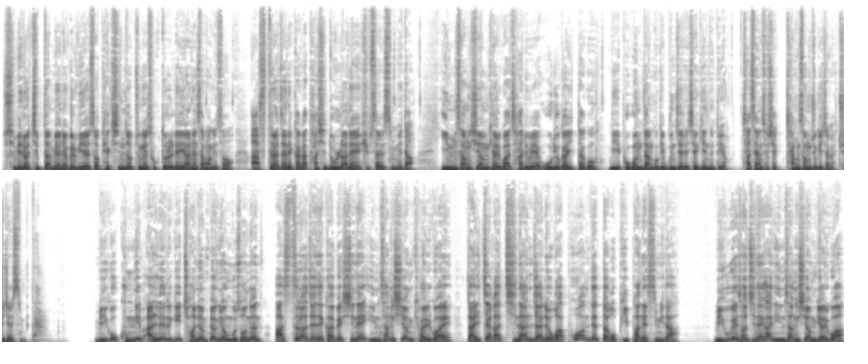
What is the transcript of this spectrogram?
11월 집단 면역을 위해서 백신 접종의 속도를 내야 하는 상황에서 아스트라제네카가 다시 논란에 휩싸였습니다. 임상시험 결과 자료에 오류가 있다고 미 보건당국이 문제를 제기했는데요. 자세한 소식 장성주 기자가 취재했습니다. 미국 국립 알레르기 전염병 연구소는 아스트라제네카 백신의 임상 시험 결과에 날짜가 지난 자료가 포함됐다고 비판했습니다. 미국에서 진행한 임상 시험 결과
